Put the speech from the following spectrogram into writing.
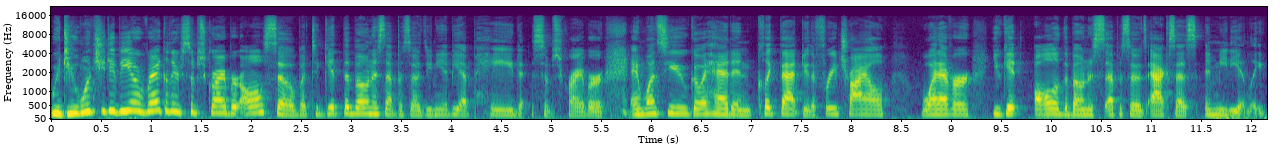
We do want you to be a regular subscriber also, but to get the bonus episodes, you need to be a paid subscriber. And once you go ahead and click that, do the free trial, whatever, you get all of the bonus episodes access immediately.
